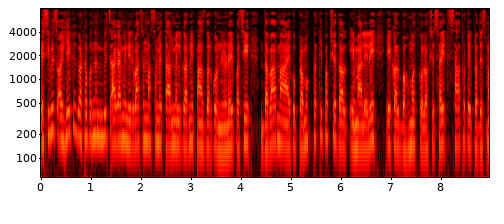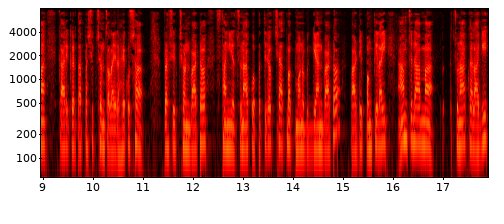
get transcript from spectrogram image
यसैबीच अहिलेकै गठबन्धनबीच आगामी निर्वाचनमा समेत तालमेल गर्ने पाँच दलको निर्णयपछि दबावमा आएको प्रमुख प्रतिपक्षी दल एमाले एकल बहुमतको लक्ष्यसहित सातवटै प्रदेशमा कार्यकर्ता प्रशिक्षण चलाइरहेको छ। प्रशिक्षणबाट स्थानीय चुनावको प्रतिरक्षात्मक मनोविज्ञानबाट पार्टी पंक्तिलाई आम चुनावमा चुनावका लागि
